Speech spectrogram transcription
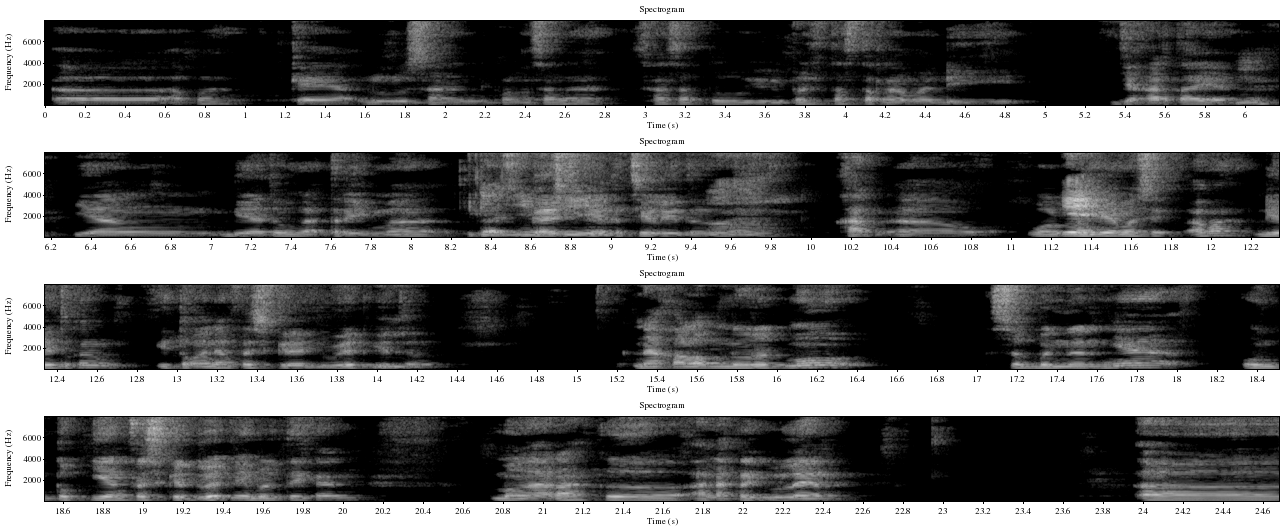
eh, apa kayak lulusan kalau nggak salah salah satu universitas ternama di Jakarta ya Hmm. yang dia tuh nggak terima gajinya gajinya kecil kecil itu Heeh. Kar- eh, walaupun Iya. dia masih apa dia itu kan hitungannya fresh graduate Hmm. gitu nah kalau menurutmu sebenarnya untuk yang fresh graduate nih berarti kan mengarah ke anak reguler. Eh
